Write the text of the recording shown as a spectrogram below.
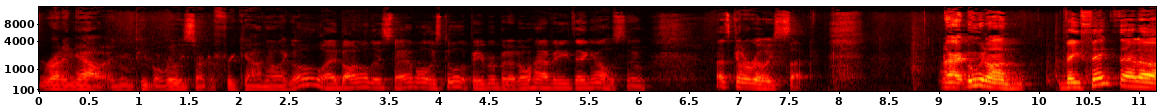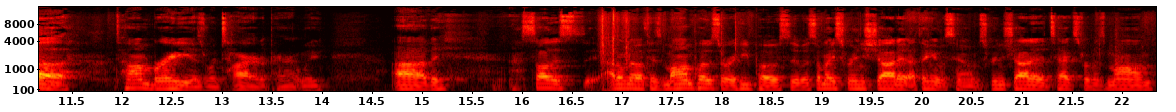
running out and people really start to freak out and they're like, "Oh, I bought all this, I have all this toilet paper, but I don't have anything else." So that's gonna really suck. All right, moving on. They think that uh, Tom Brady is retired. Apparently, uh, they I saw this. I don't know if his mom posted or he posted, but somebody screenshot it. I think it was him. Screenshotted a text from his mom,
